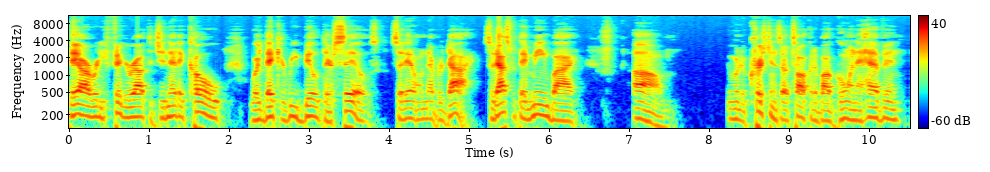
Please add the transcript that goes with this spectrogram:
they already figure out the genetic code where they can rebuild their cells so they don't never die. So that's what they mean by um when the Christians are talking about going to heaven,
